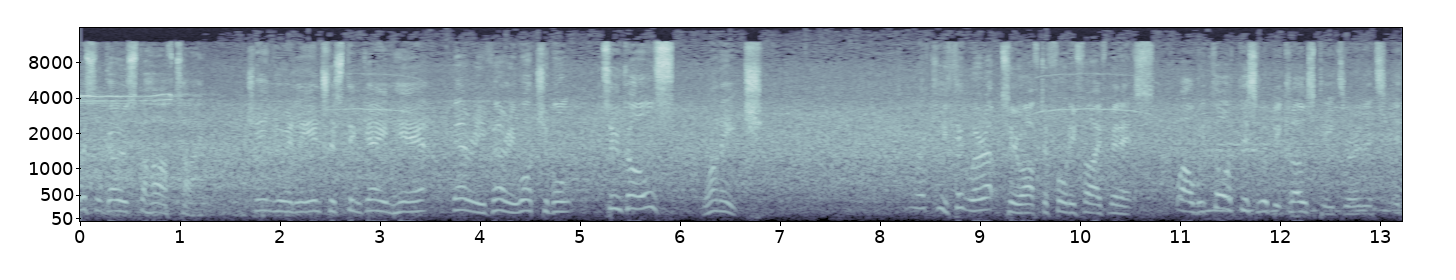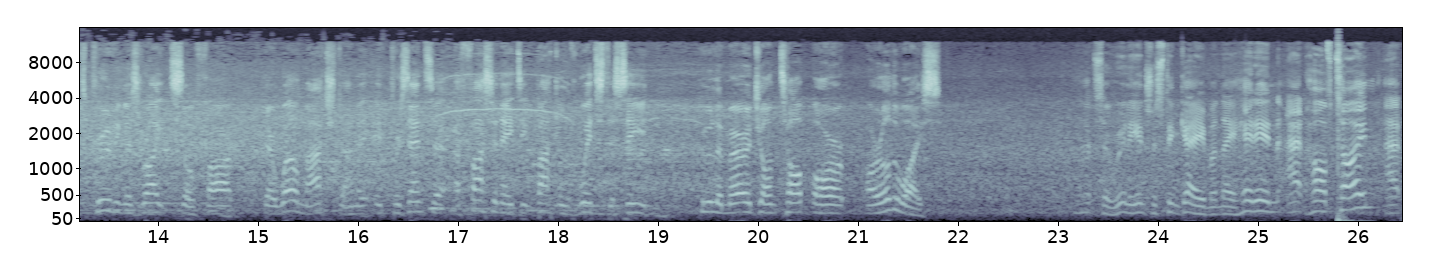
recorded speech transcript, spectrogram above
Whistle goes for half-time. Genuinely interesting game here. Very, very watchable. Two goals, one each. What do you think we're up to after 45 minutes? Well, we thought this would be close, Peter, and it's it's proving us right so far. They're well matched, and it, it presents a, a fascinating battle of wits to see who'll emerge on top or or otherwise. That's a really interesting game, and they head in at half-time at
